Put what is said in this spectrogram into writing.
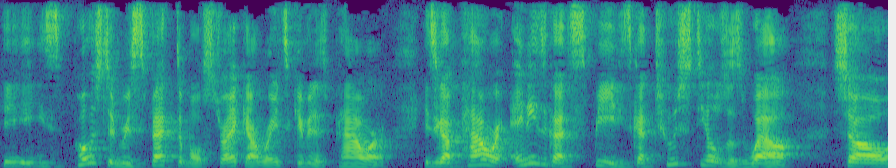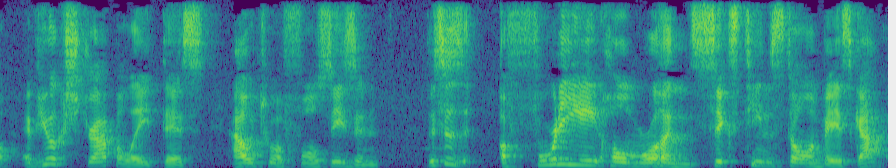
He, he's posted respectable strikeout rates given his power. He's got power and he's got speed. He's got two steals as well. So if you extrapolate this out to a full season, this is a 48 home run, 16 stolen base guy.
